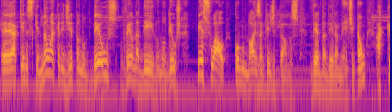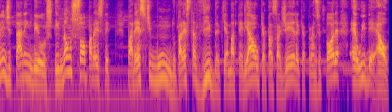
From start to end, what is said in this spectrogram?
é aqueles que não acreditam no Deus verdadeiro, no Deus pessoal, como nós acreditamos verdadeiramente. Então, acreditar em Deus e não só para este, para este mundo, para esta vida que é material, que é passageira, que é transitória, é o ideal.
